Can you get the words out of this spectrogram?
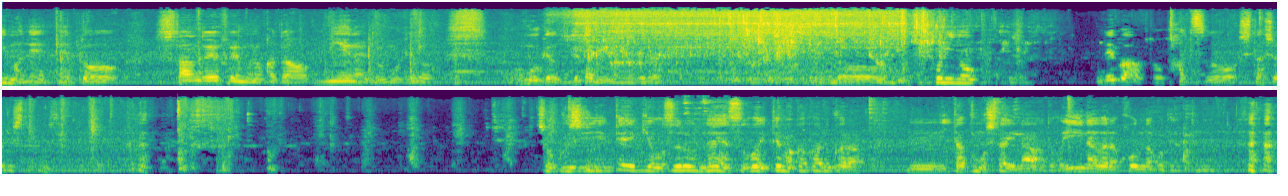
今ね、えっと、スタンド FM の方見えないと思うけど、思うけど、絶対見えないんだけど、えっと、鳥のレバーとハツを下処理してます。食事提供するんで、すごい手間かかるから、うん、委託もしたいなとか言いながらこんなことやってね。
